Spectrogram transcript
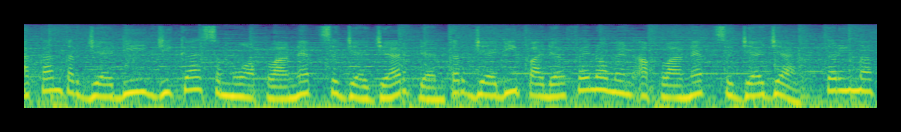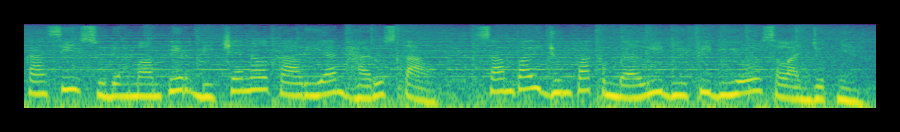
akan terjadi jika semua planet sejajar dan terjadi pada fenomena planet sejajar. Terima kasih sudah mampir di channel kalian harus tahu. Sampai jumpa kembali di video selanjutnya.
